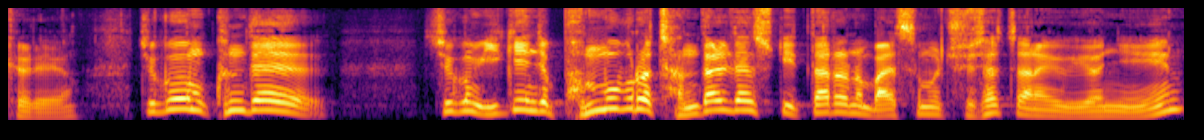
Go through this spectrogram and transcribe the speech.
그래요. 지금 근데 지금 이게 이제 법무부로 전달될 수도 있다라는 말씀을 주셨잖아요, 의원님.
